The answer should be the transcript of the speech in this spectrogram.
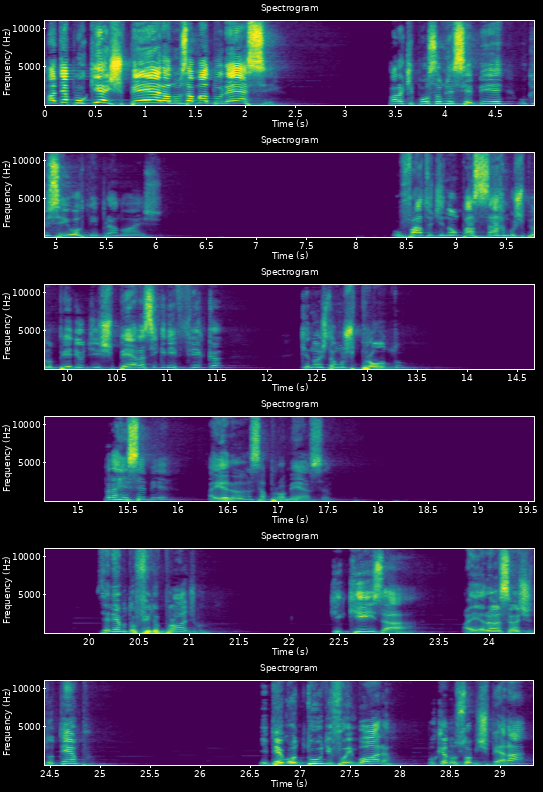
Até porque a espera nos amadurece para que possamos receber o que o Senhor tem para nós. O fato de não passarmos pelo período de espera significa que não estamos prontos para receber a herança, a promessa. Você lembra do filho pródigo? Que quis a, a herança antes do tempo? E pegou tudo e foi embora? Porque não soube esperar?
